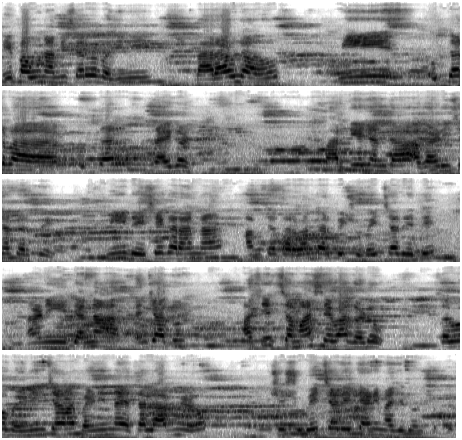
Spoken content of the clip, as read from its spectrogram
हे पाहून आम्ही सर्व भगिनी भारावलो आहोत. मी उत्तर भा उत्तर रायगड. भारतीय जनता आघाडीच्या तर्फे मी देशेकरांना आमच्या सर्वांतर्फे शुभेच्छा देते आणि त्यांना त्यांच्या हातून अशीच समाजसेवा घडो. सर्व बहिणींच्या बहिणींना याचा लाभ मिळो. अशी शुभेच्छा देते आणि माझे दोन शब्द.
